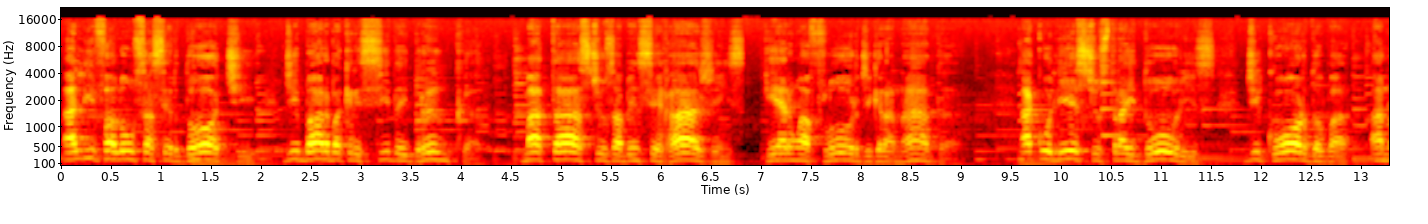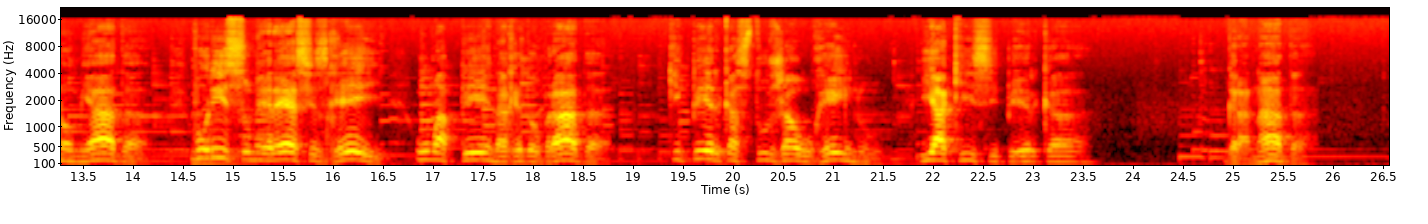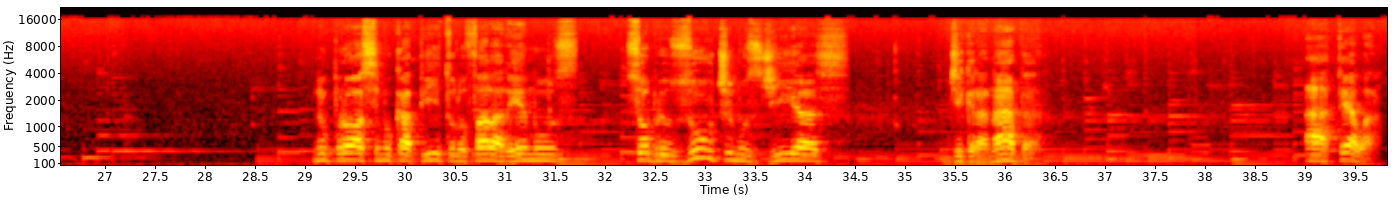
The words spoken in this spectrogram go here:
Ali falou um sacerdote de barba crescida e branca. Mataste os abencerragens, que eram a flor de Granada. Acolheste os traidores de Córdoba, a nomeada. Por isso mereces, rei, uma pena redobrada. Que percas tu já o reino, e aqui se perca Granada. No próximo capítulo falaremos sobre os últimos dias de Granada. Até lá!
